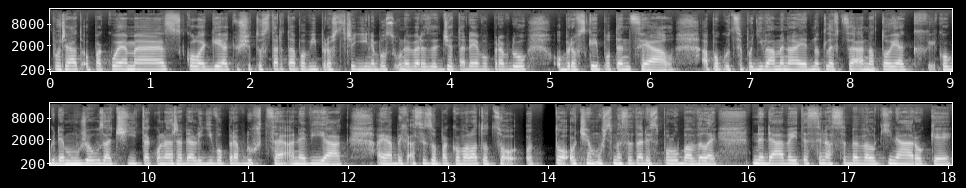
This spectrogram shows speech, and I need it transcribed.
pořád opakujeme s kolegy, ať už je to startupový prostředí nebo z univerzit, že tady je opravdu obrovský potenciál. A pokud se podíváme na jednotlivce a na to, jak, jako kde můžou začít, tak ona řada lidí opravdu chce a neví jak. A já bych asi zopakovala to, co, to o čem už jsme se tady spolu bavili. Nedávejte si na sebe velký nároky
